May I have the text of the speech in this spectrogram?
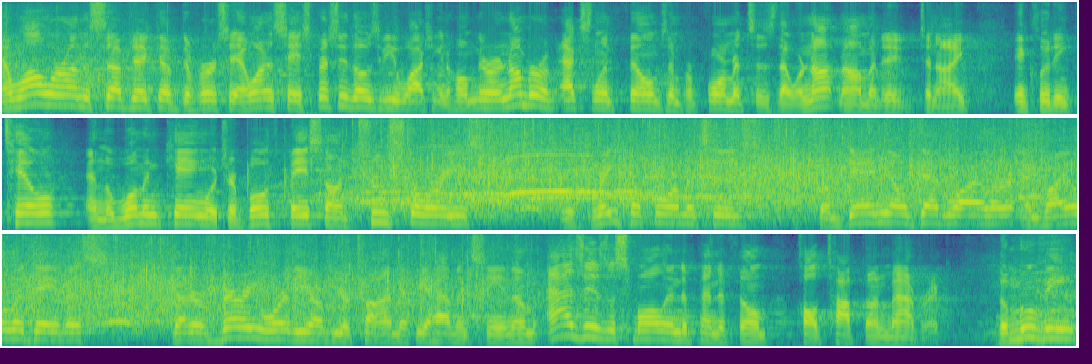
And while we're on the subject of diversity, I want to say, especially those of you watching at home, there are a number of excellent films and performances that were not nominated tonight, including Till and The Woman King, which are both based on true stories with great performances from Danielle Deadwyler and Viola Davis that are very worthy of your time if you haven't seen them, as is a small independent film called Top Gun Maverick, the movie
